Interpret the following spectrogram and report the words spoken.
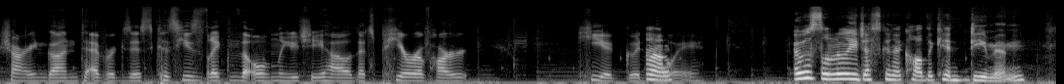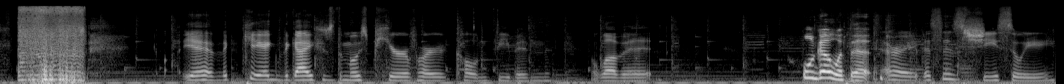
Sharingan to ever exist because he's like the only Uchiha that's pure of heart. He a good Oh. boy. I was literally just gonna call the kid Demon. Yeah, the king, the guy who's the most pure of heart, call him Demon. Love it. We'll go with it. Alright, this is Shisui.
